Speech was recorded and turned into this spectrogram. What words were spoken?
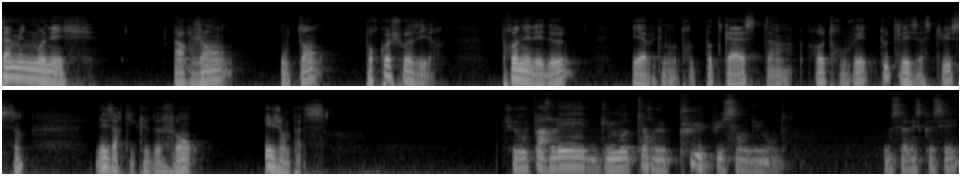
Time et monnaie, argent ou temps, pourquoi choisir? Prenez les deux et avec notre podcast, retrouvez toutes les astuces, les articles de fond et j'en passe. Je vais vous parler du moteur le plus puissant du monde. Vous savez ce que c'est?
